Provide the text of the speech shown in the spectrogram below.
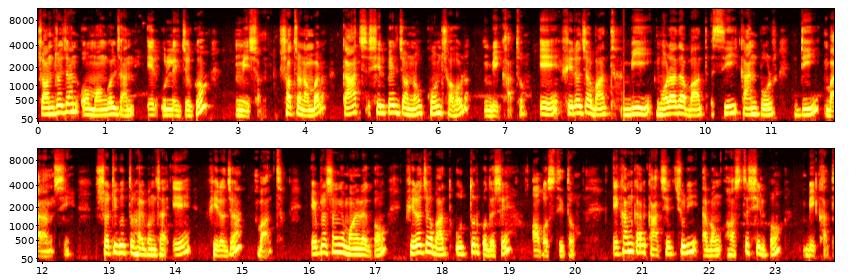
চন্দ্রযান ও মঙ্গলযান এর উল্লেখযোগ্য মিশন। সতেরো নম্বর, কাঁচ শিল্পের জন্য কোন শহর বিখ্যাত? A, Firozabad, B, Moradabad, C, Kanpur, D, Varanasi. সঠিক উত্তর হয় বন্ধুরা, এ, ফিরোজাবাদ। এ প্রসঙ্গে মনে রাখব, ফিরোজাবাদ উত্তরপ্রদেশে অবস্থিত। এখানকার কাঁচের চুড়ি এবং হস্তশিল্প বিখ্যাত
